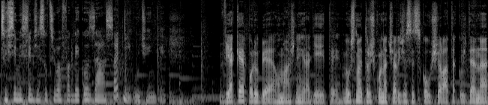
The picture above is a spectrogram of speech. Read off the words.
což si myslím, že jsou třeba fakt jako zásadní účinky. V jaké podobě ho máš nejraději ty? My už jsme trošku načali, že jsi zkoušela takový ten eh,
